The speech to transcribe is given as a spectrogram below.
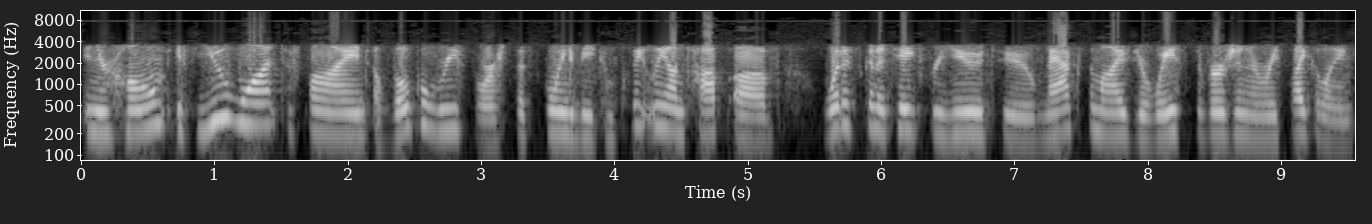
in your home. If you want to find a local resource that's going to be completely on top of what it's going to take for you to maximize your waste diversion and recycling,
